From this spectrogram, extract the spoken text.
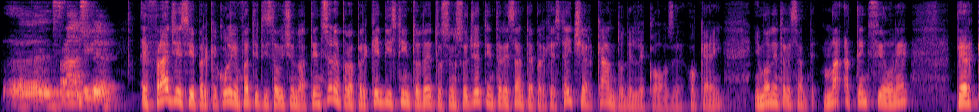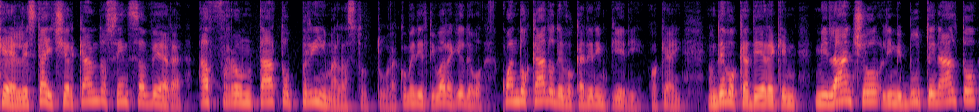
eh, fragile. È fragile sì, perché quello che infatti ti stavo dicendo, attenzione però perché è distinto, ho detto sei un soggetto interessante perché stai cercando delle cose, ok? In modo interessante, ma attenzione perché le stai cercando senza aver affrontato prima la struttura. Come dirti, guarda che io devo, quando cado devo cadere in piedi, ok? Non devo cadere che mi lancio, lì mi butto in alto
